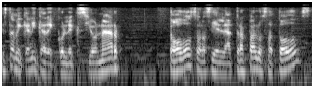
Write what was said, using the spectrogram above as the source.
esta mecánica de coleccionar todos, ahora sí, el atrápalos a todos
